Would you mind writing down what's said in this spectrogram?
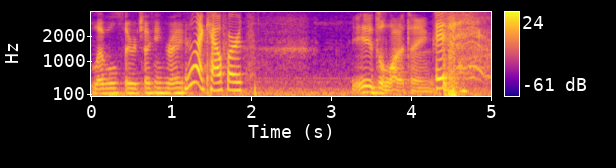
levels they were checking? Right. Isn't that cow farts? It's a lot of things. It's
